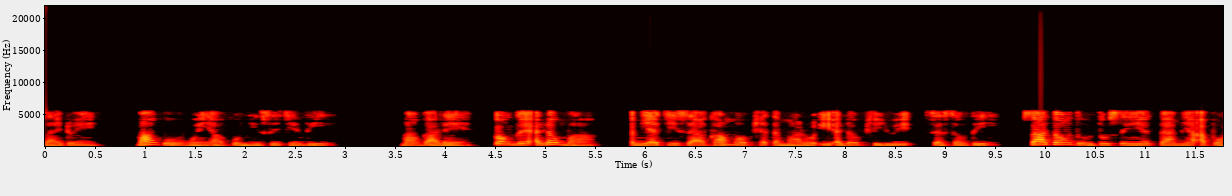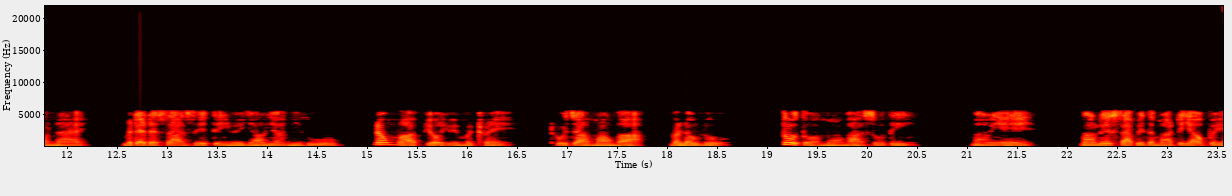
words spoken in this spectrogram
ဆိုင်တွင် မောင်ကိုဝင်ရောက်ကူညီစေခြင်းသည် မောင်ကလည်းကုံတယ်အလုတ်မှာ အမျက်ကြီးစားခေါင်းမော်ဖြတ်သမားတို့၏အလုတ်ဖြစ်၍ဆက်ဆုပ်သည်စားသုံးသူသူစင်းရဲသားများအပေါ်၌မတတဆဈေးတင်၍ရောင်းရမည်ကိုနှုတ်မှပြော၍မထွက်ထို့ကြောင့်မောင်ကမလုပ်လို့သို့တော်မွန်ကဆိုသည်မောင်ရဲ့မောင်လဲစာပေသမားတစ်ယောက်ပဲ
